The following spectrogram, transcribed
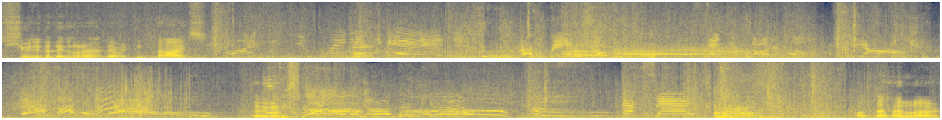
shoot it a little and everything dies. You dreams of Send your daughter home. There we go. What the hell are...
